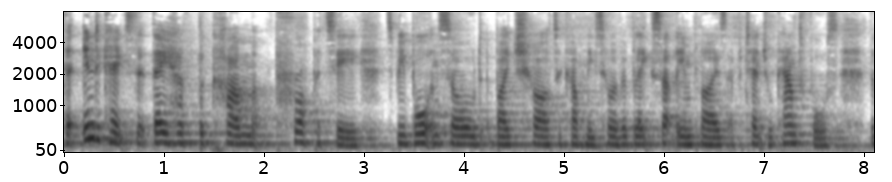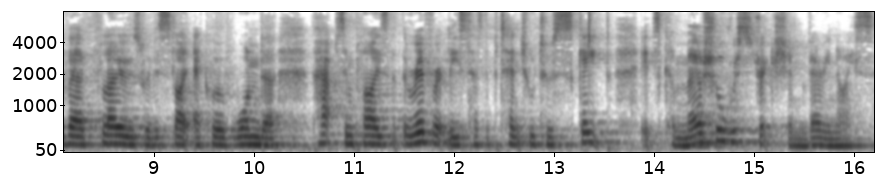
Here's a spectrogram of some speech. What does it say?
that indicates that they have become property to be bought and sold by charter companies. However, Blake subtly implies a potential counterforce. The verb flows with a slight echo of wonder, perhaps implies that the river at least has the potential to escape its commercial restriction. Very nice.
